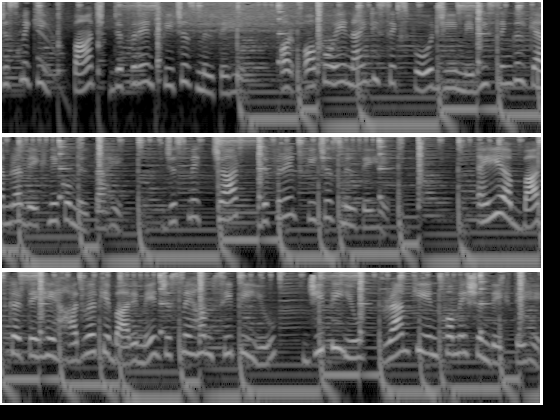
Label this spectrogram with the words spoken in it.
जिसमें कि पाँच डिफरेंट फीचर्स मिलते हैं और ओप्पो ए नाइन्टी में भी सिंगल कैमरा देखने को मिलता है, जिसमें चार डिफरेंट फीचर्स मिलते हैं। आइए अब बात करते हैं हार्डवेयर के बारे में जिसमें हम सीपीयू, जीपीयू, रैम की इंफॉर्मेशन देखते हैं।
